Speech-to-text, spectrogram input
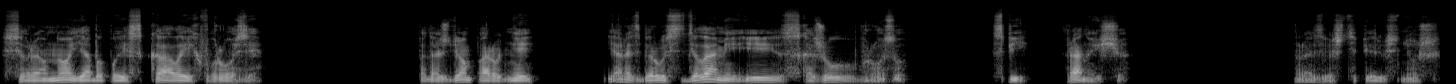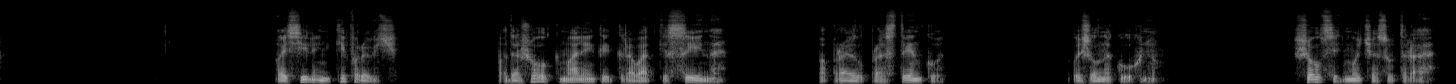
Все равно я бы поискала их в розе. Подождем пару дней. Я разберусь с делами и схожу в розу. Спи, рано еще. Разве ж теперь уснешь? Василий Никифорович подошел к маленькой кроватке сына, поправил простынку, вышел на кухню. Шел седьмой час утра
